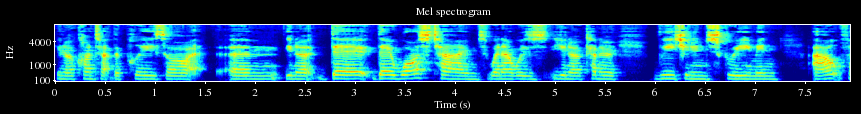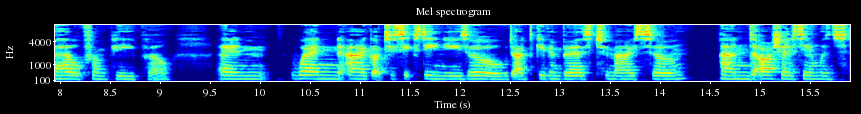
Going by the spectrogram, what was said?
you know, contact the police or, um, you know, there, there was times when I was, you know, kind of reaching and screaming out for help from people. And when I got to 16 years old, I'd given birth to my son and Arshad Hussain was,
